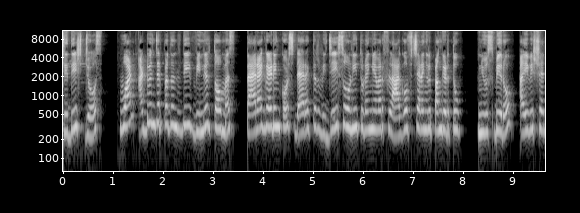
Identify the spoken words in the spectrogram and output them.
Jitheesh Jose one adventure പ്രതിനിധി Vinil Thomas paragliding course director Vijay Soni തുടങ്ങിയവർ ഫ്ളാഗ് ഓഫ് ചടങ്ങിൽ പങ്കെടുത്തു. News bureau I vision.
